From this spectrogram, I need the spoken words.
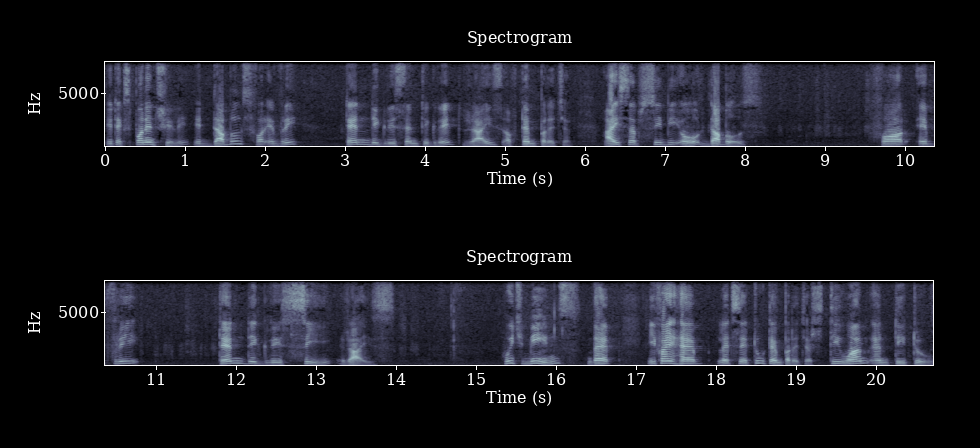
it exponentially it doubles for every 10 degree centigrade rise of temperature. I sub CBO doubles for every 10 degree C rise which means that if I have let us say two temperatures T1 and T2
